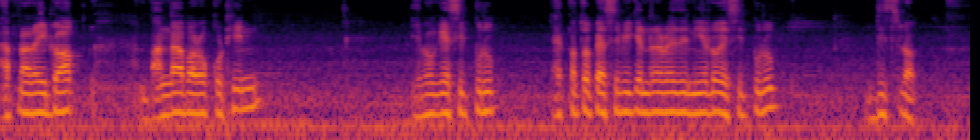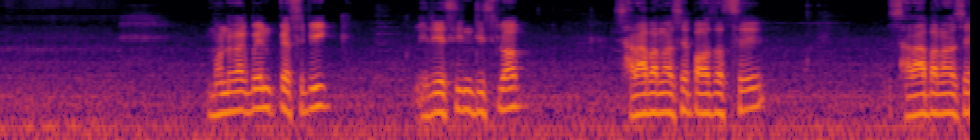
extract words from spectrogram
আপনার এই লক ভাঙ্গা বড় কঠিন। এবং অ্যাসিড প্রুফ, একমাত্র প্যাসিফিক এন্টারপ্রাইজে নিয়ে এলো অ্যাসিড প্রুফ, ডিসলক। মনে রাখবেন, প্যাসিফিক রেসিন ডিসলক সারা বাংলাদেশে পাওয়া যাচ্ছে। সারা বাংলাদেশে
